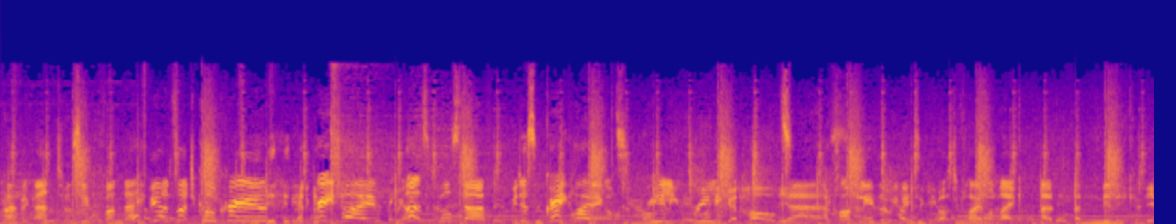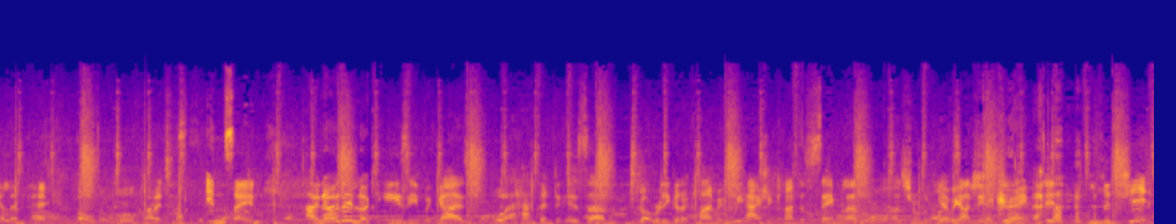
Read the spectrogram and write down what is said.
perfect. And it was a super fun day. We had such a cool crew, we had a great time, we learned some cool stuff, we did some great climbing on some really, really good holds. Yeah. I can't believe that we basically got to climb on like a, a mimic of the Olympic boulder wall, which is insane. I know they look easy, but guys, what happened is um, we got really good at climbing. We actually climbed the same level as Sean Yeah, we actually Crane. did legit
